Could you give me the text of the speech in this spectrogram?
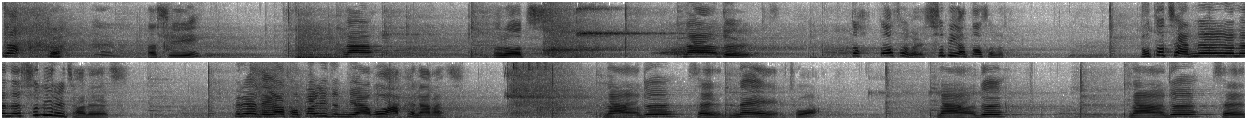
하나. 다시. 하나. 그렇지. 하나, 둘. 떠, 떠서 그래. 수비가 떠서 그래. 노터치 안 내려면 수비를 잘해야지. 그래야 내가 더 빨리 준비하고 앞에 나가지. 하나, 둘, 셋, 넷. 좋아. 하나, 둘. 하나, 둘, 셋,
